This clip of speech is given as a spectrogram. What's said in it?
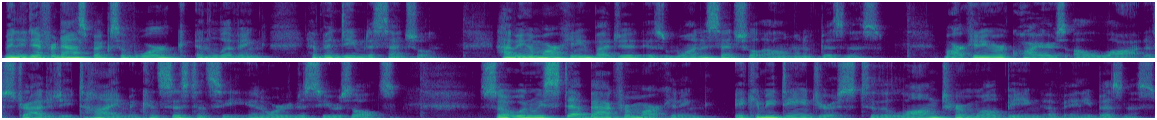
Many different aspects of work and living have been deemed essential. Having a marketing budget is one essential element of business. Marketing requires a lot of strategy, time, and consistency in order to see results. So, when we step back from marketing, it can be dangerous to the long term well being of any business.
